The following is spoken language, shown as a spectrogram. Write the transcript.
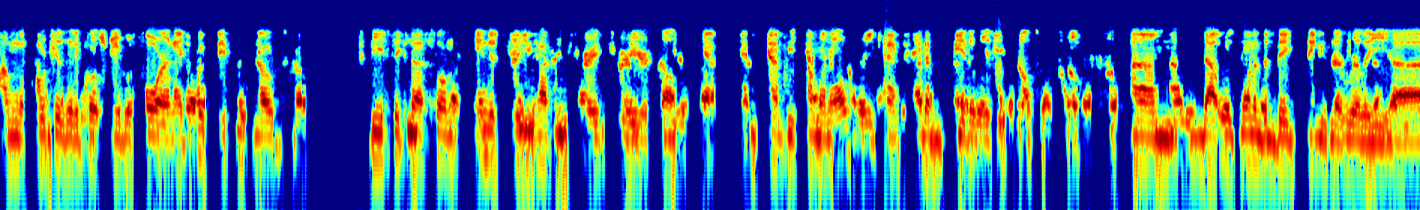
from the coaches that had coached me before, and I quickly figured out to be successful in the industry, you have to be very true to yourself. You can't, you can't be someone else, or you can't try to be the way someone else was. So um, that was one of the big things that really uh,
